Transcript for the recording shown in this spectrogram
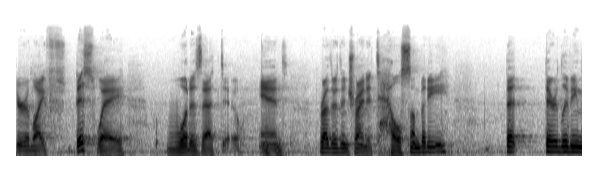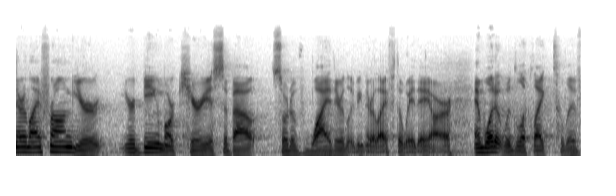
your life this way, what does that do? And rather than trying to tell somebody that they're living their life wrong, you're you're being more curious about sort of why they're living their life the way they are and what it would look like to live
